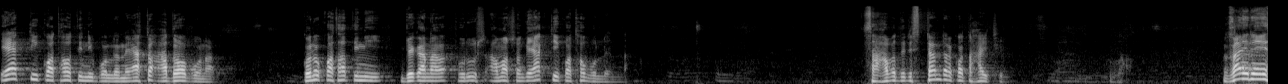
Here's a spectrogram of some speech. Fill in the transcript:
একটি কথাও তিনি বললেন না, এত আদব ওনার। কোনো কথা তিনি বেগানা পুরুষ আমার সঙ্গে একটি কথা বললেন না। সাহাবাদের স্ট্যান্ডার্ড কথা হাই ছিল? গায়রে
